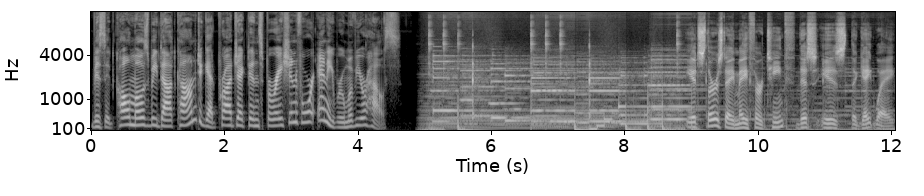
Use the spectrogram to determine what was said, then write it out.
Visit callmosby.com to get project inspiration for any room of your house. It's Thursday, May 13th. This is The Gateway.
